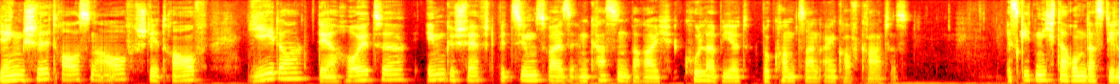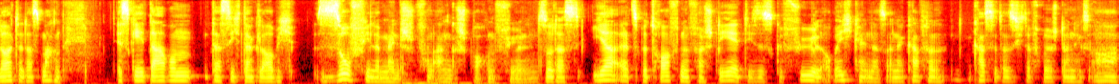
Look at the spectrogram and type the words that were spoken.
Die hängen ein Schild draußen auf, steht drauf, jeder, der heute im Geschäft beziehungsweise im Kassenbereich kollabiert, bekommt seinen Einkauf gratis. Es geht nicht darum, dass die Leute das machen. Es geht darum, dass sich da, glaube ich, so viele Menschen von angesprochen fühlen, so dass ihr als Betroffene versteht, dieses Gefühl, auch ich kenne das an der Kasse, dass ich da früher stand so, oh,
